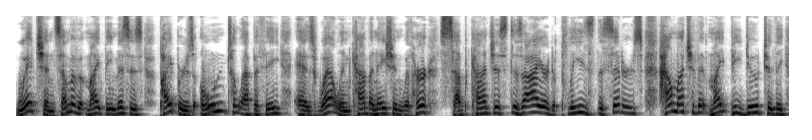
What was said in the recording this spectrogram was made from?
which, and some of it might be Mrs. Piper's own telepathy as well, in combination with her subconscious desire to please the sitters. How much of it might be due to the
